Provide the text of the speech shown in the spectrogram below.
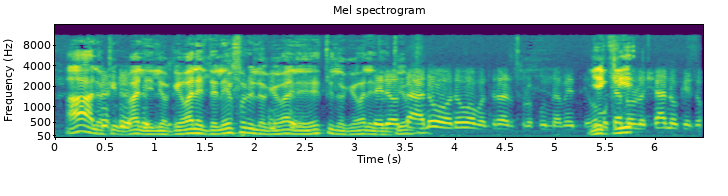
Ah, lo que vale, lo que vale el teléfono y lo que vale esto y lo que vale Pero tiempo. ta, no, no vamos a entrar profundamente. Y el Vamos a cli- lo llano que que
